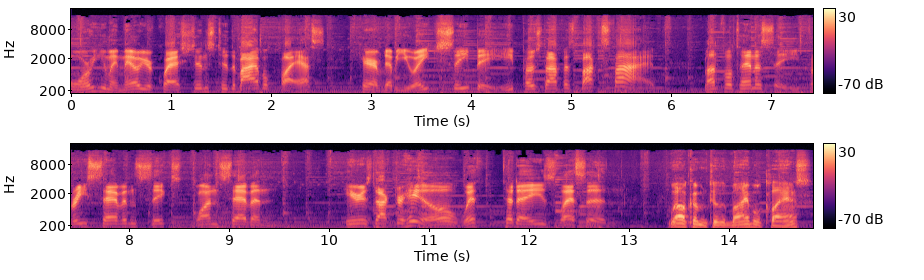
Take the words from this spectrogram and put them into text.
Or you may mail your questions to the Bible class, care of WHCB, Post Office Box 5, Blountville, Tennessee 37617. Here's Dr. Hill with today's lesson. Welcome to the Bible class.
